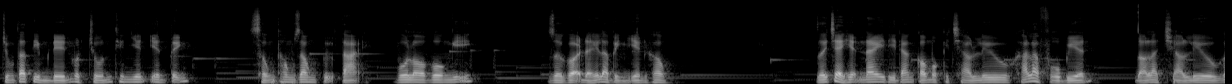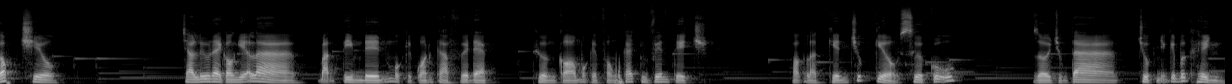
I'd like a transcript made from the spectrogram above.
chúng ta tìm đến một chốn thiên nhiên yên tĩnh, sống thong dong tự tại, vô lo vô nghĩ, rồi gọi đấy là bình yên không? Giới trẻ hiện nay thì đang có một cái trào lưu khá là phổ biến, đó là trào lưu góc chill. Trào lưu này có nghĩa là bạn tìm đến một cái quán cà phê đẹp, thường có một cái phong cách vintage hoặc là kiến trúc kiểu xưa cũ. Rồi chúng ta chụp những cái bức hình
